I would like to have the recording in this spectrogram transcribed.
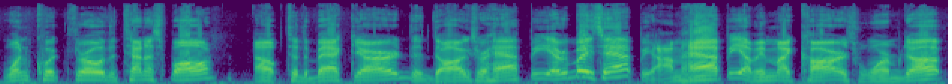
one quick throw of the tennis ball out to the backyard. The dogs are happy. Everybody's happy. I'm happy. I'm in my car. It's warmed up.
